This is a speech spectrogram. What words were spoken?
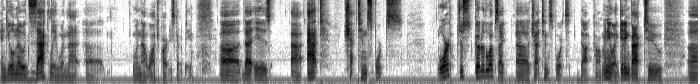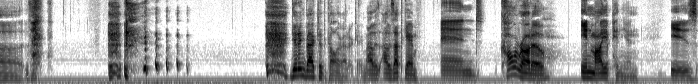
and you'll know exactly when that uh, when that watch party is going to be. Uh, that is uh, at Chat10 Sports, or just go to the website uh, chat10sports.com. Anyway, getting back to uh, getting back to the Colorado game. I was I was at the game, and Colorado, in my opinion, is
